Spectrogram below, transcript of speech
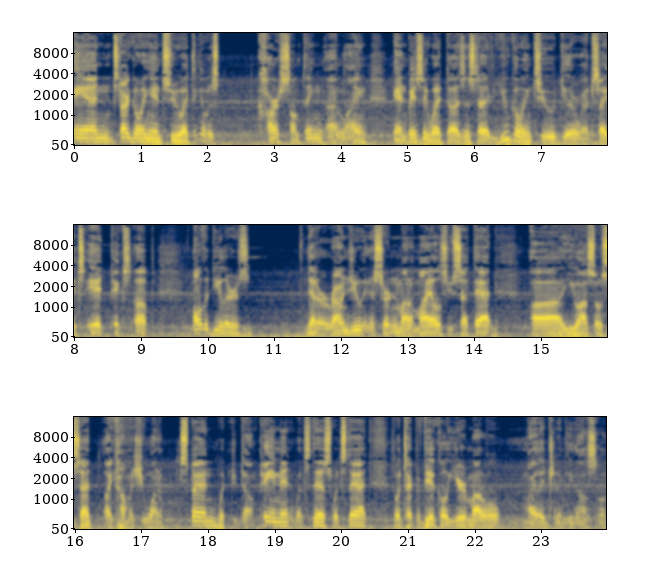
and started going into I think it was car something online. And basically, what it does instead of you going to dealer websites, it picks up all the dealers that are around you in a certain amount of miles. You set that. Uh, you also set like how much you want to spend, what your down payment, what's this, what's that, what type of vehicle, year, model, mileage, and everything else. So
